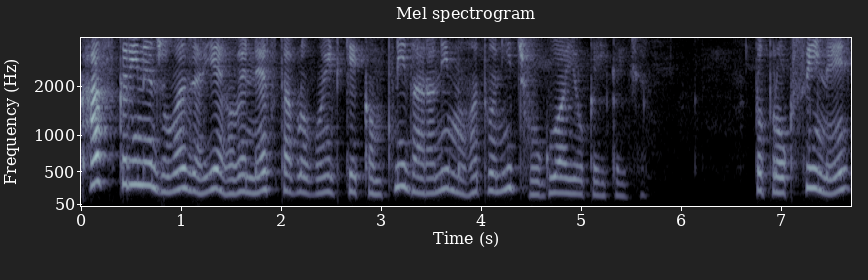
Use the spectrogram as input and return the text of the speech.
ખાસ કરીને જોવા જઈએ, હવે નેક્સ્ટ આપણો પોઈન્ટ કે કંપની ધારાની મહત્ત્વની જોગવાઈઓ કઈ કઈ છે? તો પ્રોક્સીને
